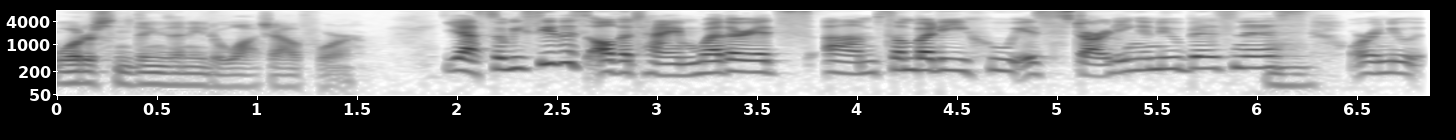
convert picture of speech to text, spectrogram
What are some things I need to watch out for? Yeah, so we see this all the time, whether it's um, somebody who is starting a new business mm-hmm. or a new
